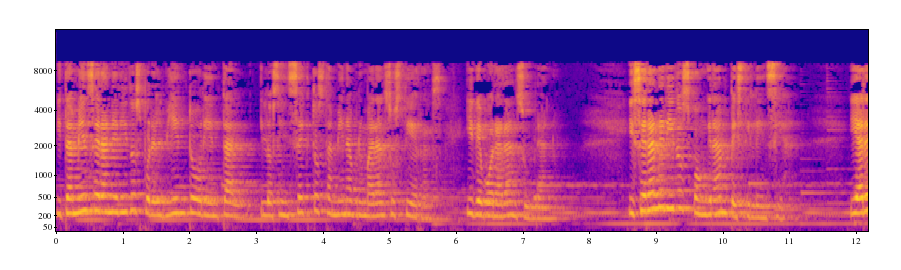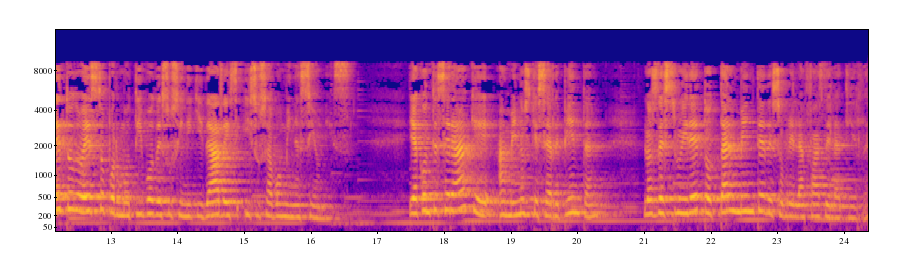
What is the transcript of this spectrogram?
Y también serán heridos por el viento oriental, y los insectos también abrumarán sus tierras, y devorarán su grano. Y serán heridos con gran pestilencia y haré todo esto por motivo de sus iniquidades y sus abominaciones. Y acontecerá que, a menos que se arrepientan, los destruiré totalmente de sobre la faz de la tierra.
